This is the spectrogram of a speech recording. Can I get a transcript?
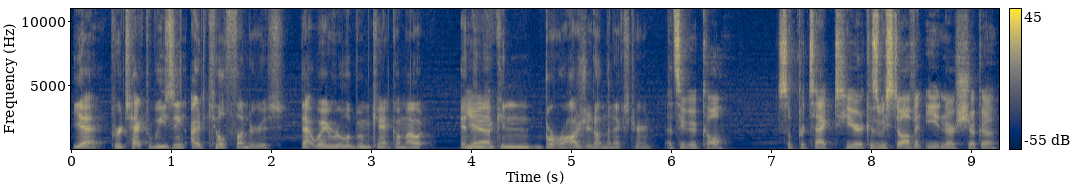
Yeah, protect weezing. I'd kill Thundurus. That way Rillaboom can't come out, and Yeah. then you can barrage it on the next turn. That's a good call. So protect here because we still haven't eaten our Shuca.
